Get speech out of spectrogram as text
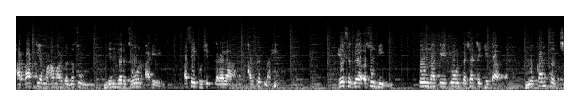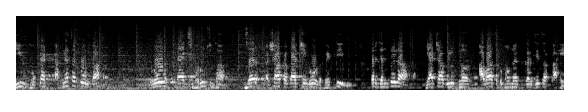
हा राष्ट्रीय महामार्ग नसून डेंजर झोन आहे असे घोषित करायला हरकत नाही. हे सगळं असूनही टोल नाके टोल कशाचे घेतात? लोकांचा जीव धोक्यात टाकण्याचा टोल का? रोड टॅक्स भरून सुद्धा जर अशा प्रकारचे रोड भेटतील तर जनतेला याच्या विरुद्ध आवाज उठवणं गरजेचं आहे.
